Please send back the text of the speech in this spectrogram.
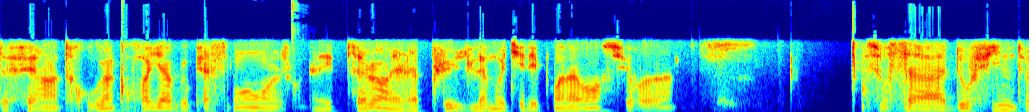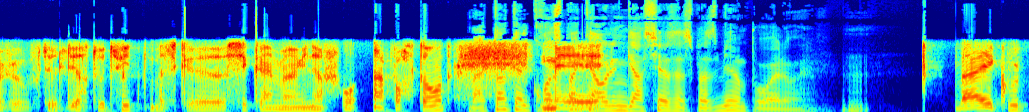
de faire un trou incroyable au classement. Je regardais tout à l'heure, elle a plus de la moitié des points d'avance sur euh, sur sa dauphine. Je vais vous le dire tout de suite parce que c'est quand même une info importante. Bah, tant qu'elle croise pas Caroline Garcia, ça se passe bien pour elle. Ouais. Bah écoute,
